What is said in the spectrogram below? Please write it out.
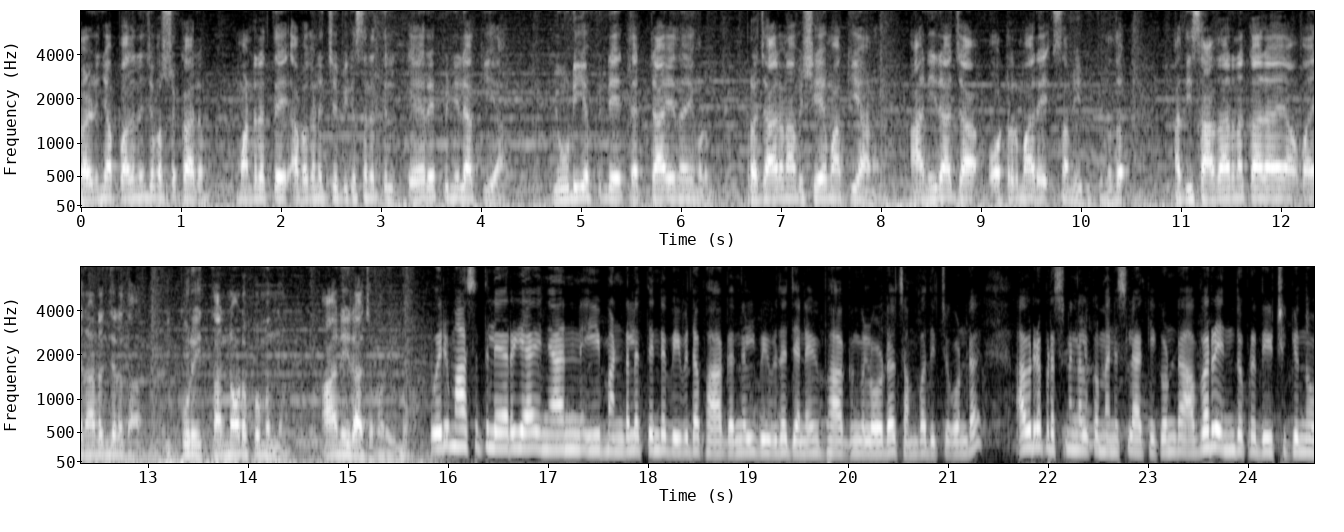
കഴിഞ്ഞ പതിനഞ്ച് വർഷക്കാലം മണ്ഡലത്തെ അവഗണിച്ച് വികസനത്തിൽ ഏറെ പിന്നിലാക്കിയ യു ഡി എഫിന്റെ തെറ്റായ നയങ്ങളും പ്രചാരണ വിഷയമാക്കിയാണ് ആനി രാജ വോട്ടർമാരെ സമീപിക്കുന്നത്. അതിസാധാരണക്കാരായ വയനാടൻ ജനത ഇക്കുറി തന്നോടൊപ്പമെന്നും ആനി രാജ പറയുന്നു. ഒരു മാസത്തിലേറെയായി ഞാൻ ഈ മണ്ഡലത്തിന്റെ വിവിധ ഭാഗങ്ങളിൽ വിവിധ ജനവിഭാഗങ്ങളോട് സംവദിച്ചുകൊണ്ട് അവരുടെ പ്രശ്നങ്ങൾക്ക് മനസ്സിലാക്കിക്കൊണ്ട് അവർ എന്ത് പ്രതീക്ഷിക്കുന്നു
